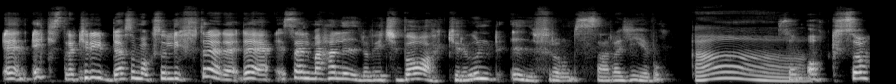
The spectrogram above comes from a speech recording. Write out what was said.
En extra krydda som också lyfter det, det är Selma Halilovic bakgrund ifrån Sarajevo. Ah. Som också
